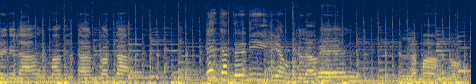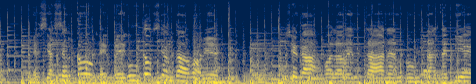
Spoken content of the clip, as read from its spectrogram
en el alma de tanto andar. Ella tenía un clavel en la mano. Él se acercó, le preguntó si andaba bien. Llegaba a la ventana en puntas de pie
